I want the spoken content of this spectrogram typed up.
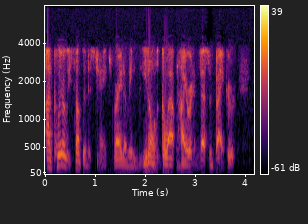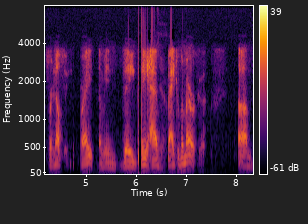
uh, clearly, something has changed, right? I mean, you don't go out and hire an investment banker for nothing, right? I mean, they they have Bank of America. Um,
